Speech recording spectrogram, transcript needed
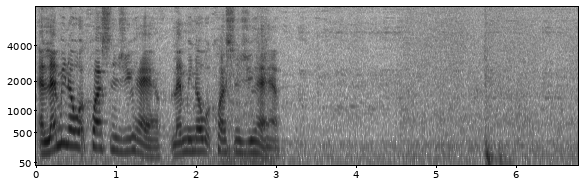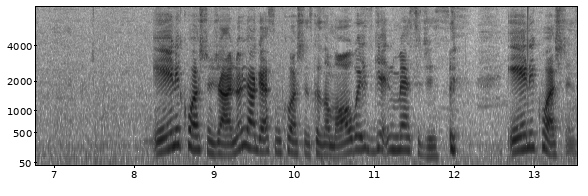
And let me know what questions you have. Let me know what questions you have. Any questions, y'all? I know y'all got some questions because I'm always getting messages. Any questions?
